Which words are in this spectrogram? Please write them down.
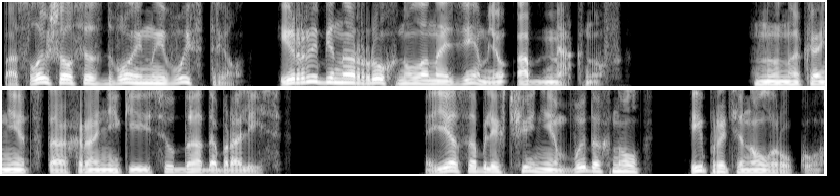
Послышался сдвоенный выстрел, и рыбина рухнула на землю, обмякнув. Ну, наконец-то охранники и сюда добрались. Я с облегчением выдохнул и протянул руку.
